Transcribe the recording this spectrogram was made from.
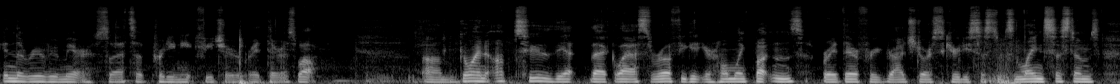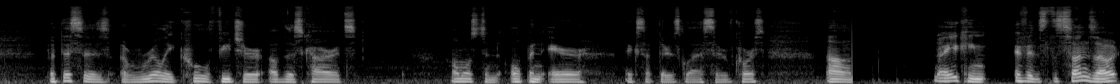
in the rearview mirror. So that's a pretty neat feature right there as well. Um, going up to the, that glass roof, you get your HomeLink buttons right there for your garage door security systems and lane systems. But this is a really cool feature of this car. It's almost an open air, except there's glass there, of course. Um, now you can, if it's the sun's out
